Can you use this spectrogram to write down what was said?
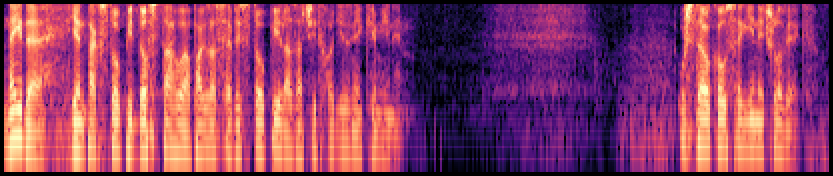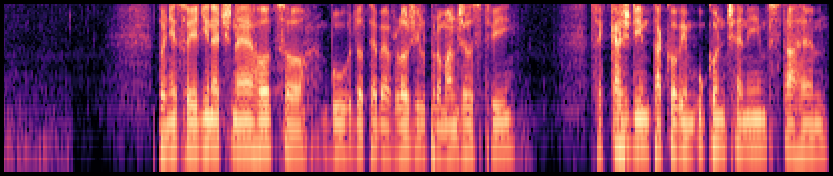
Nejde jen tak vstoupit do vztahu a pak zase vystoupit a začít chodit s někým jiným. Už jste o kousek jiný člověk. To něco jedinečného, co Bůh do tebe vložil pro manželství, se každým takovým ukončeným vztahem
